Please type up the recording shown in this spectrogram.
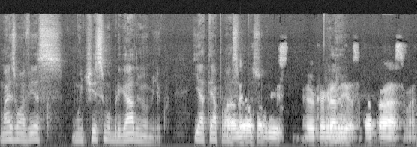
mais uma vez, muitíssimo obrigado, meu amigo. E até a próxima. Valeu, Fabrício. Eu que agradeço. Valeu. Até a próxima.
